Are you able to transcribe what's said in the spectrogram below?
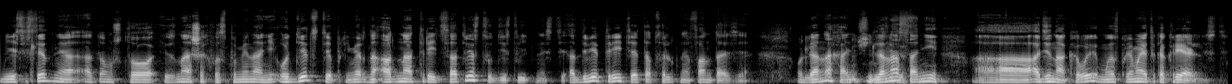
есть исследование о том, что из наших воспоминаний о детстве примерно одна треть соответствует действительности, а две трети – это абсолютная фантазия. Вот для, нас, для нас они а, одинаковые, мы воспринимаем это как реальность.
